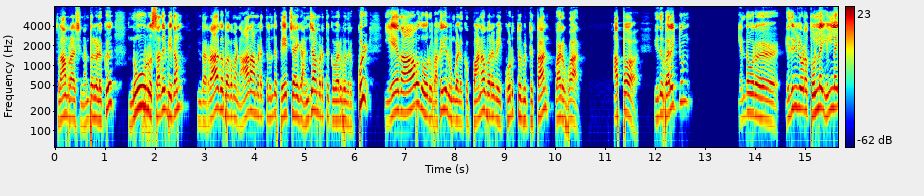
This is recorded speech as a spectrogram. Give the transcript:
துலாம் ராசி நண்பர்களுக்கு நூறு சதவீதம் இந்த ராகு பகவான் ஆறாம் இடத்துலேருந்து பேச்சாகி அஞ்சாம் இடத்துக்கு வருவதற்குள் ஏதாவது ஒரு வகையில் உங்களுக்கு பணவரவை கொடுத்து விட்டுத்தான் வருவார். அப்போ இது வரைக்கும் எந்த ஒரு எதிரிகளோட தொல்லை இல்லை.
